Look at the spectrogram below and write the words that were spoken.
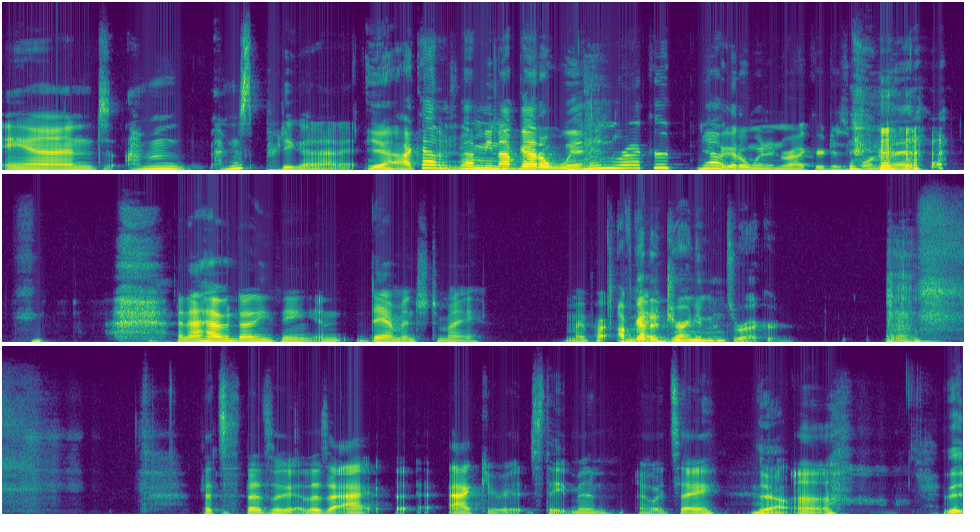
and I'm I'm just pretty good at it. Yeah, I got. I mean, I've got a winning record. Yeah, I got a winning record as a corner man. and I haven't done anything and damage to my my part. I've got a journeyman's record. That's that's a that's a ac- accurate statement. I would say. Yeah. Uh, The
